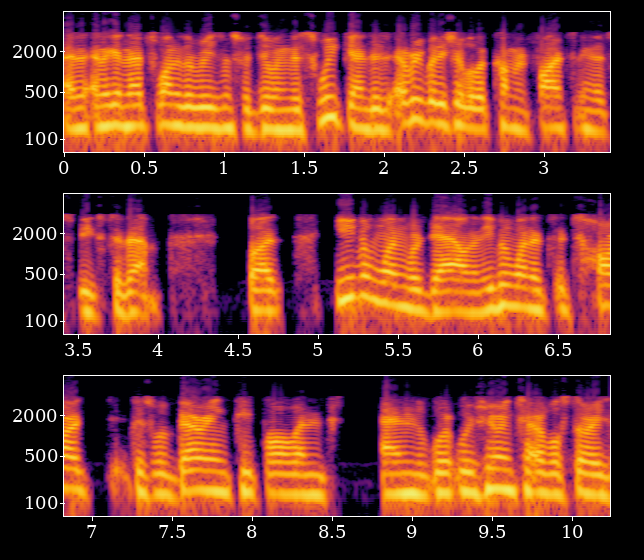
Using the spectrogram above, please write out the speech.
And, and again, that's one of the reasons for doing this weekend is everybody should be able to come and find something that speaks to them. But even when we're down, and even when it's it's hard because we're burying people and and we're, we're hearing terrible stories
